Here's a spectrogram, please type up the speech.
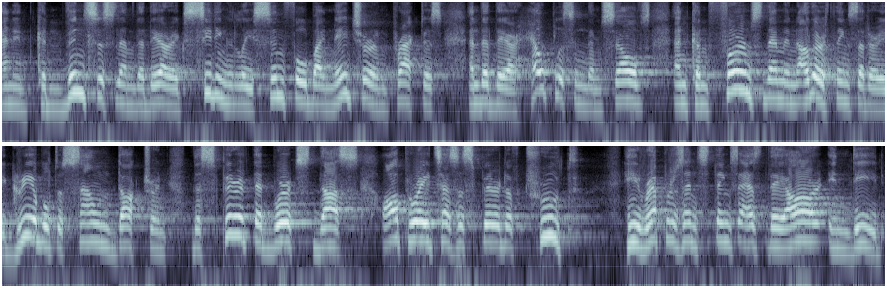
and it convinces them that they are exceedingly sinful by nature and practice, and that they are helpless in themselves, and confirms them in other things that are agreeable to sound doctrine. The Spirit that works thus operates as a spirit of truth. He represents things as they are indeed.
